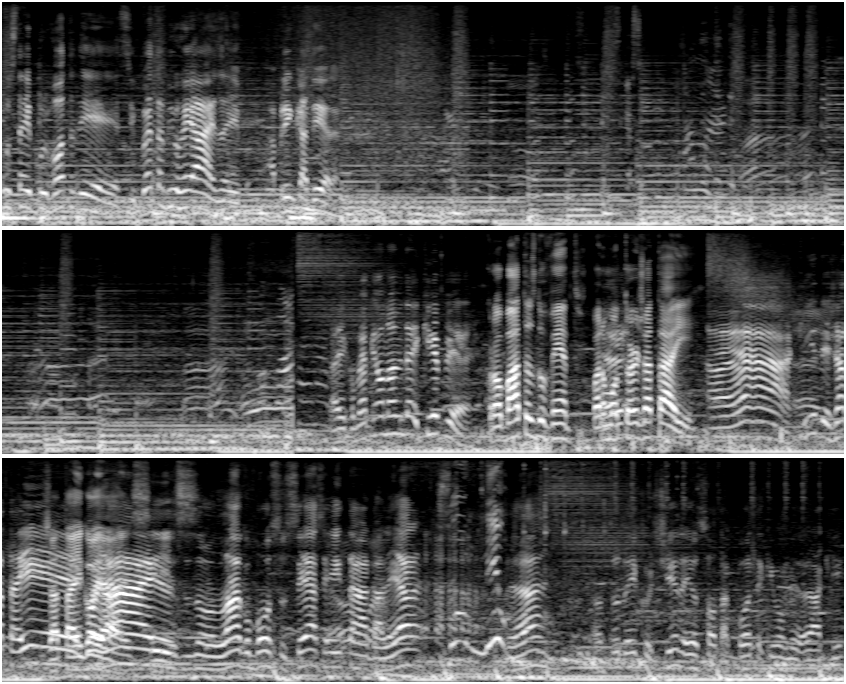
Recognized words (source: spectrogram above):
custa aí por volta de 50 mil reais aí, a brincadeira. Aí, como é que é o nome da equipe? Acrobatas do Vento, para o É. motor já tá aí. Ah, é, aqui de Jataí, Jataí, Goiás, isso. no Lago Bom Sucesso, aí tá a galera. Sumiu! É, tá tudo aí curtindo, aí o sol tá conta aqui, vamos melhorar aqui.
